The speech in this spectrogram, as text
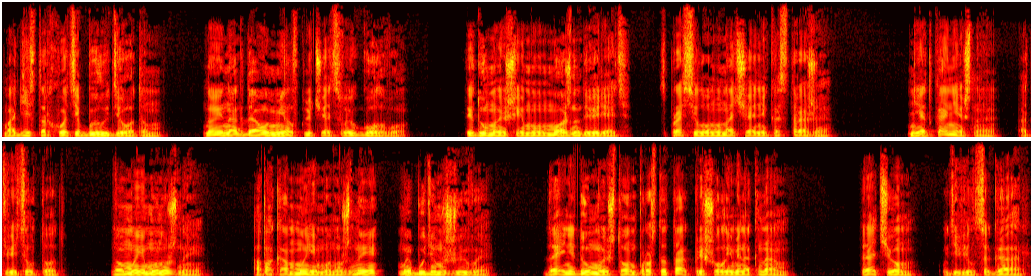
Магистр хоть и был идиотом, но иногда умел включать свою голову. «Ты думаешь, ему можно доверять?» – спросил он у начальника стражи. «Нет, конечно», – ответил тот. «Но мы ему нужны. А пока мы ему нужны, мы будем живы. Да я не думаю, что он просто так пришел именно к нам». «Ты о чем?» – удивился Гаар.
